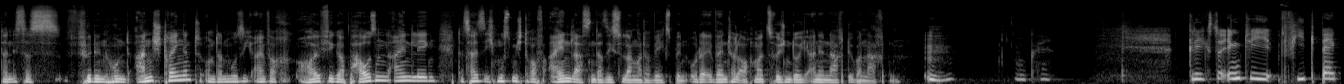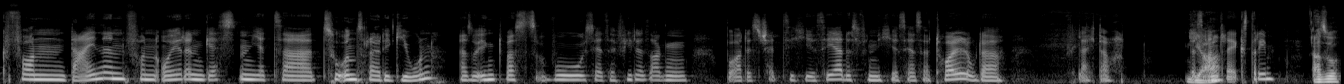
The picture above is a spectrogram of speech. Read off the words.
dann ist das für den Hund anstrengend und dann muss ich einfach häufiger Pausen einlegen. Das heißt, ich muss mich darauf einlassen, dass ich so lange unterwegs bin oder eventuell auch mal zwischendurch eine Nacht übernachten. Mhm. Okay. Kriegst du irgendwie Feedback von deinen, von euren Gästen jetzt uh, zu unserer Region? Also irgendwas, wo sehr, sehr viele sagen, boah, das schätze ich hier sehr, das finde ich hier sehr, sehr toll oder vielleicht auch das ja. andere Extrem? Also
